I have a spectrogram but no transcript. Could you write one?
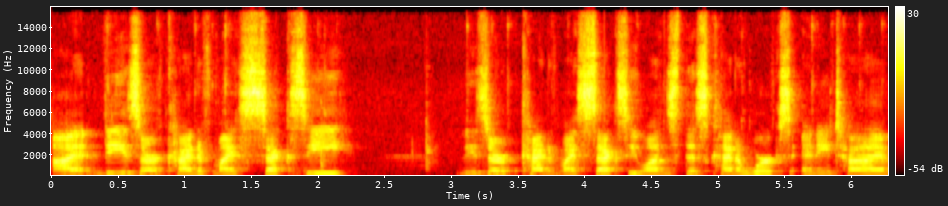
I, these are kind of my sexy, these are kind of my sexy ones. This kind of works anytime,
